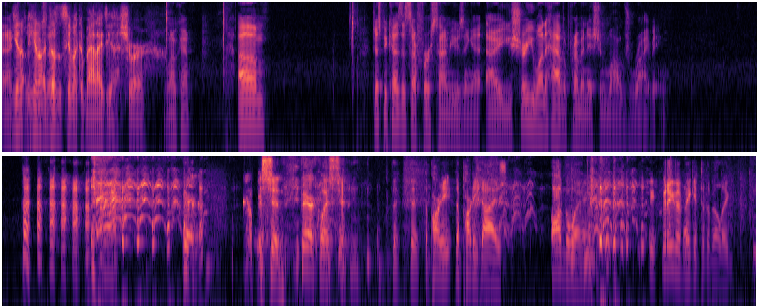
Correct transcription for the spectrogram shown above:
You know, you know, use it doesn't seem like a bad idea. Sure. Okay. Um just because it's our first time using it, are you sure you want to have a premonition while driving? Fair question. Fair question. The, the, the party the party dies on the way. we, we don't even make it to the building.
